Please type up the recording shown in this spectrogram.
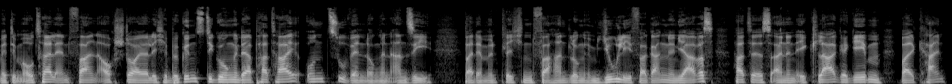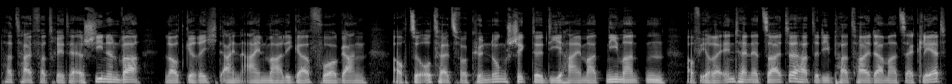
Mit dem Urteil entfallen auch steuerliche Begünstigungen der Partei und Zuwendungen an sie. Bei der mündlichen Verhandlung im Juli vergangenen Jahres hatte es einen Eklat gegeben, weil kein Parteivertreter erschienen war, laut Gericht ein einmaliger Vorgang. Auch zur Urteilsverkündung schickte die Heimat niemanden. Auf ihrer Internet Internetseite hatte die Partei damals erklärt,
